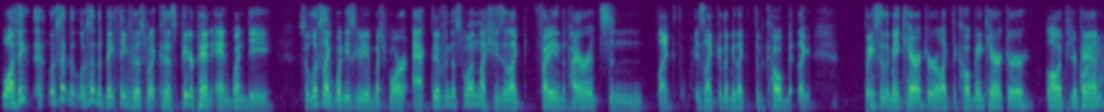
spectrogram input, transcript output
Well, I think it looks like the looks like the big thing for this one because it's Peter Pan and Wendy. So it looks like Wendy's gonna be much more active in this one. Like she's like fighting the pirates and like is like gonna be like the co like basically the main character, like the co-main character along with Peter Oh, Pan. yeah.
